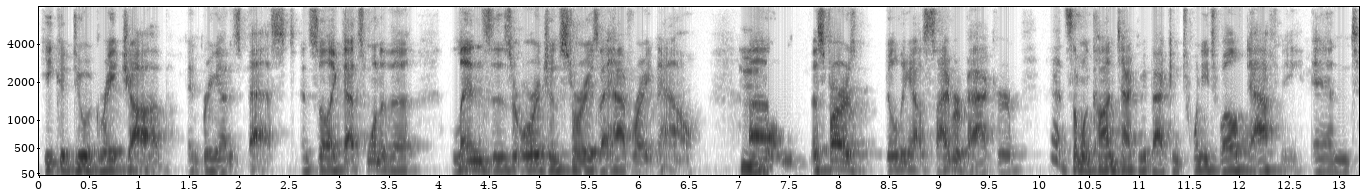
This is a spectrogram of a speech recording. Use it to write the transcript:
he could do a great job and bring out his best. And so like, that's one of the lenses or origin stories I have right now. Mm-hmm. Um, as far as building out Cyberbacker, I had someone contact me back in 2012, Daphne, and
